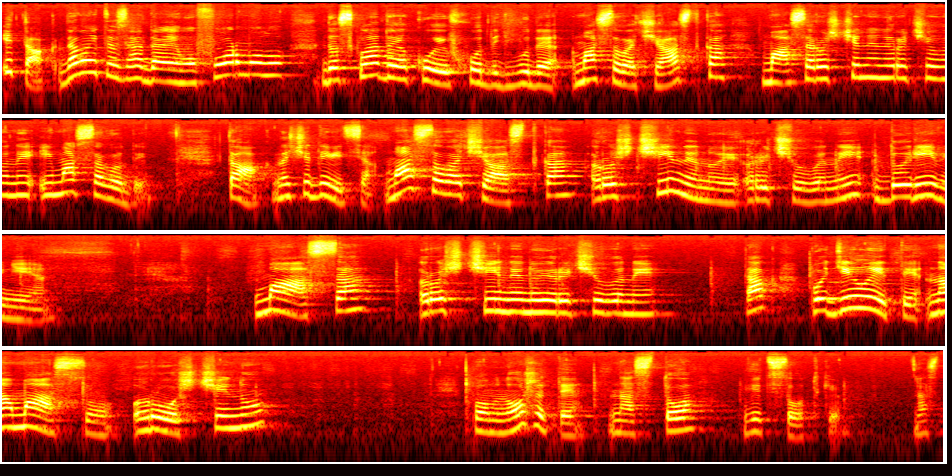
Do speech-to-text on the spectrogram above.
І так, давайте згадаємо формулу, до складу якої входить буде масова частка, маса розчиненої речовини і маса води. Так, значить, дивіться, масова частка розчиненої речовини дорівнює маса розчиненої речовини. Так, поділити на масу розчину, помножити на 100%. На 100.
